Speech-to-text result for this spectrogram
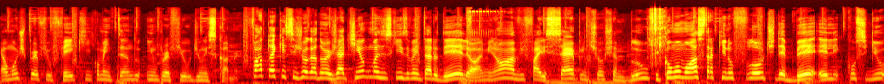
é um monte de perfil fake comentando em um perfil de um scammer. Fato é que esse jogador já tinha algumas skins no inventário dele, ó, M9, Fire Serpent, Ocean Blue. E como mostra aqui no FloatDB, ele conseguiu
